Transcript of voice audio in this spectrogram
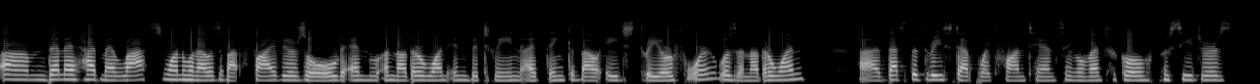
Um, then I had my last one when I was about five years old, and another one in between. I think about age three or four was another one. Uh, that's the three step like Fontan single ventricle procedures.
